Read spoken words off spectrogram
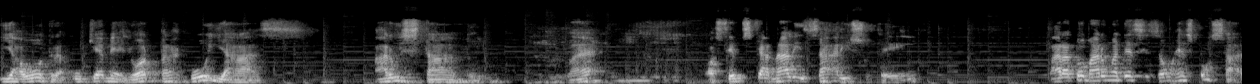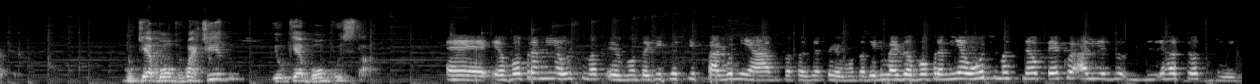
E a outra, o que é melhor para Goiás, para o Estado. Não é? Nós temos que analisar isso bem para tomar uma decisão responsável. O que é bom para o partido e o que é bom para o Estado. É, eu vou para minha última pergunta aqui, que eu fiquei agoniado para fazer a pergunta dele, mas eu vou para minha última, senão eu perco a linha do, de raciocínio.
